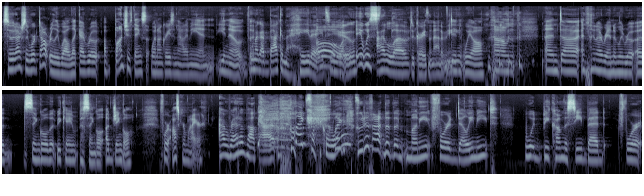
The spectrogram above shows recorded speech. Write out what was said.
So it actually worked out really well. Like I wrote a bunch of things that went on Grey's Anatomy, and you know, the, Oh my god, back in the heyday Oh, too. it was- I loved Grey's Anatomy. didn't we all? Um, and uh, and then I randomly wrote a single that became a single, a jingle for Oscar Mayer. I read about that. like, like who'd have thought that the money for deli meat would become the seed bed for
